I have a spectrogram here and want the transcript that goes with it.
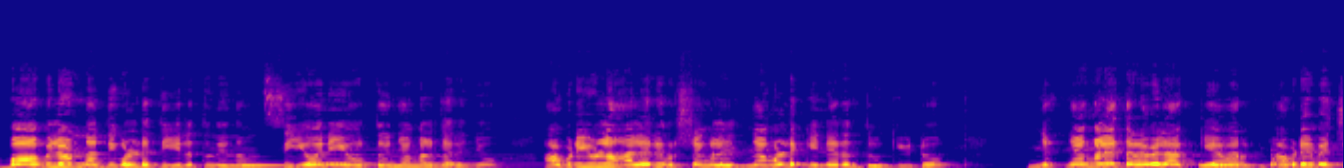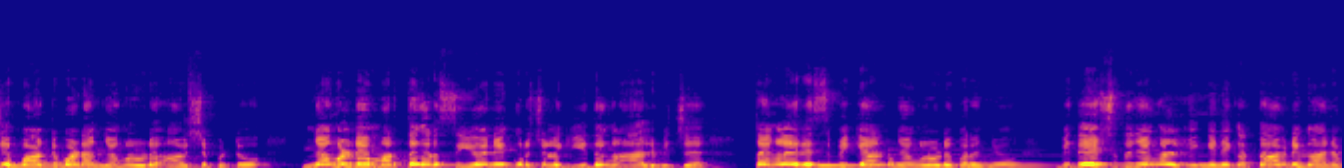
ബാബിലോൺ നദികളുടെ തീരത്തു നിന്നും സിയോനിയോർത്ത് ഞങ്ങൾ കരഞ്ഞു. അവിടെയുള്ള അലരി വൃക്ഷങ്ങളിൽ ഞങ്ങളുടെ കിന്നരം തൂക്കിയിട്ടു. ഞങ്ങളെ തടവിലാക്കിയവർ അവിടെ വെച്ച് പാട്ടുപാടാൻ ഞങ്ങളോട് ആവശ്യപ്പെട്ടു. ഞങ്ങളുടെ മർത്തകർ സിയോനെ കുറിച്ചുള്ള ഗീതങ്ങൾ ആലപിച്ച് തങ്ങളെ രസിപ്പിക്കാൻ ഞങ്ങളോട് പറഞ്ഞു. വിദേശത്ത് ഞങ്ങൾ എങ്ങനെ കർത്താവിന്റെ ഗാനം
